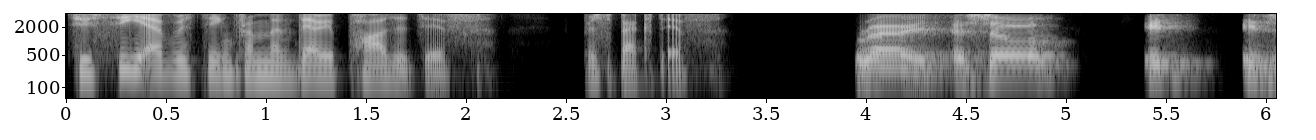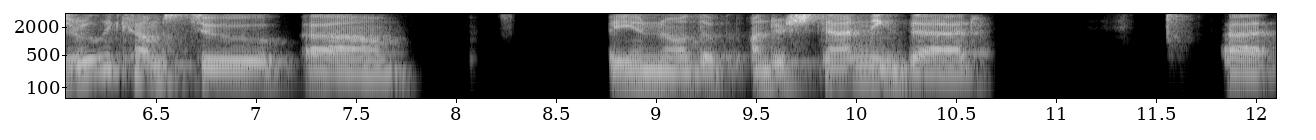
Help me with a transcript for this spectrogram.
to see everything from a very positive perspective? Right. So it it really comes to um, you know the understanding that uh,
